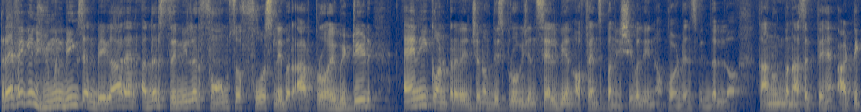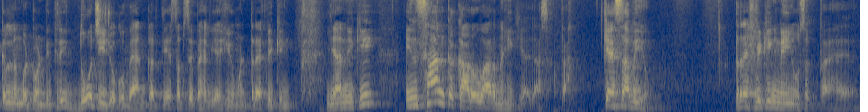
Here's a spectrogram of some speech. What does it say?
Traffic in human beings and begar and other similar forms of force labour are prohibited any contravention of this provision shall be an offence punishable in accordance with the law कानून बना सकते हैं। आर्टिकल नंबर 23 दो चीज़ों को बैन करती है। सबसे पहली है ह्यूमन ट्रैफिकिंग यानी कि इंसान का कारोबार नहीं किया जा सकता। कैसा भी हो। ट्रैफिकिंग नहीं हो सकता है।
